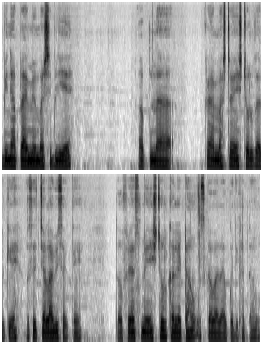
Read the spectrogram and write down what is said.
बिना प्राइम मेंबरशिप लिए अपना क्राइम मास्टर इंस्टॉल करके उसे चला भी सकते हैं। तो फ्रेंड्स मैं इंस्टॉल कर लेता हूँ, उसके बाद आपको दिखाता हूँ।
